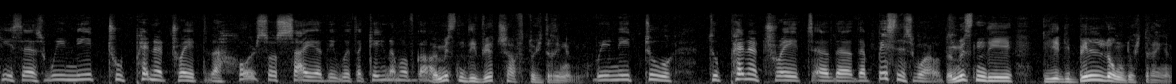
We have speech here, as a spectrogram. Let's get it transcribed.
he says we need to penetrate the whole society with the kingdom of Wir God. müssen die Wirtschaft durchdringen. We need to, to penetrate uh, the, the business world. Wir müssen die, die, die Bildung durchdringen.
